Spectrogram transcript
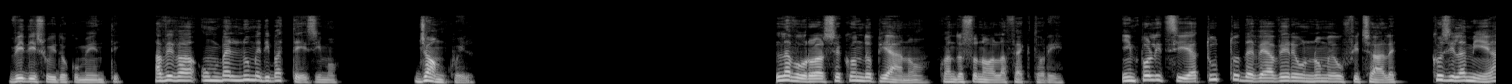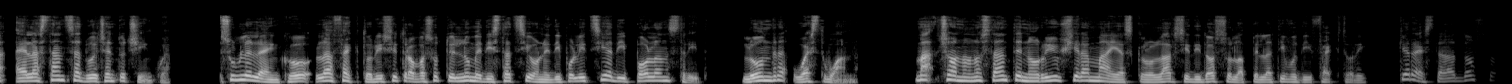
vidi sui documenti, aveva un bel nome di battesimo, Jonquil. Lavoro al secondo piano quando sono alla factory. In polizia tutto deve avere un nome ufficiale, così la mia è la stanza 205. Sull'elenco la Factory si trova sotto il nome di stazione di polizia di Pollan Street, Londra West One. Ma ciò nonostante non riuscirà mai a scrollarsi di dosso l'appellativo di Factory, che resta addosso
